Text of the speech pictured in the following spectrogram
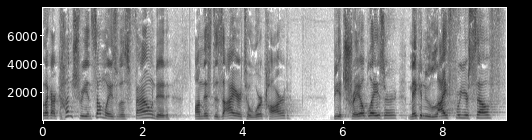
like our country, in some ways, was founded on this desire to work hard, be a trailblazer, make a new life for yourself,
